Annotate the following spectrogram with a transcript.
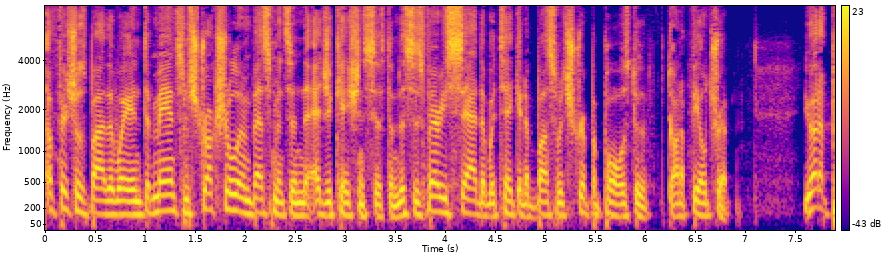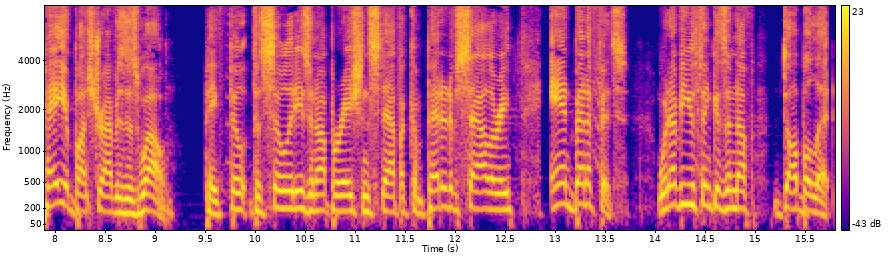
officials, by the way, and demand some structural investments in the education system. This is very sad that we're taking a bus with stripper poles to, on a field trip. You ought to pay your bus drivers as well. Pay facilities and operations staff a competitive salary and benefits. Whatever you think is enough, double it.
